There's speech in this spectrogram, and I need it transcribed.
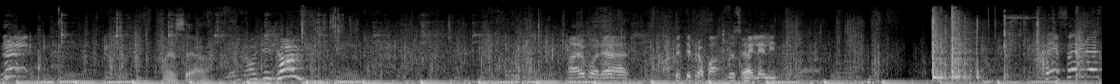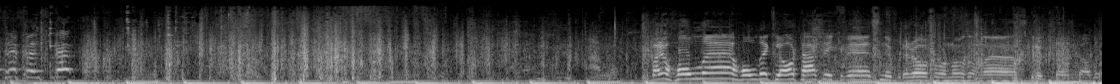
løp! Jeg. Har ikke sjans! Her er det bare putt i proppa. Det smeller litt. Treff høyre, treff venstre! Bare hold, eh, hold, det klart her, så ikke vi snubler og får noen sånne skrubbskader.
